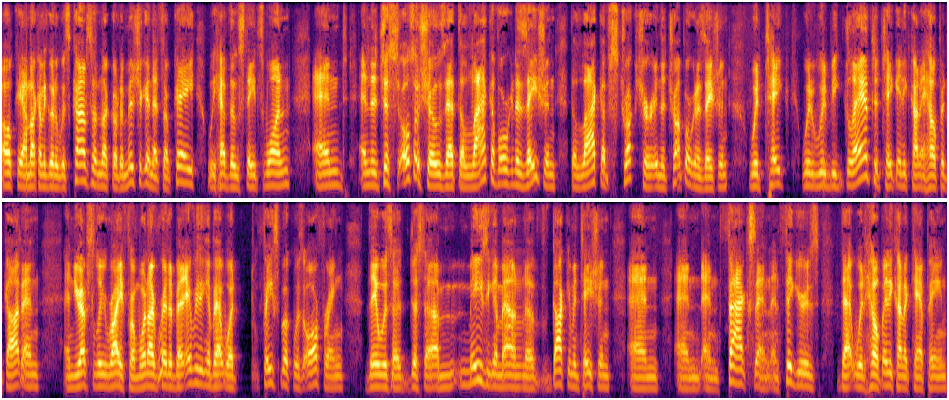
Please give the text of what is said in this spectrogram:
Okay, I'm not going to go to Wisconsin. I'm not going to Michigan. That's okay. We have those states won, and and it just also shows that the lack of organization, the lack of structure in the Trump organization would take would would be glad to take any kind of help it got and and you're absolutely right. From what I've read about everything about what Facebook was offering, there was a just an amazing amount of documentation and and and facts and, and figures that would help any kind of campaign.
